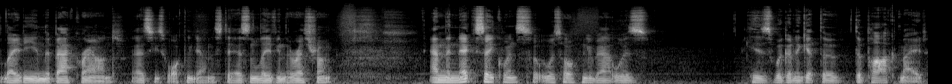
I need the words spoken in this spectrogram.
lady in the background as he's walking down the stairs and leaving the restaurant. And the next sequence that we were talking about was his we're going to get the, the park made.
